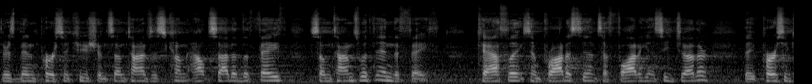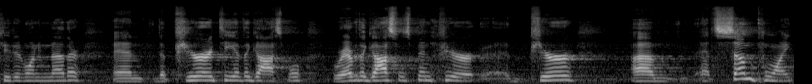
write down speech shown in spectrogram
there's been persecution. Sometimes it's come outside of the faith, sometimes within the faith. Catholics and Protestants have fought against each other. They persecuted one another, and the purity of the gospel, wherever the gospel's been pure, pure. Um, at some point,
